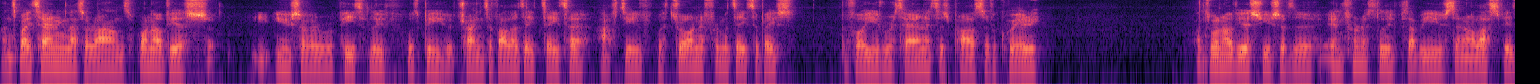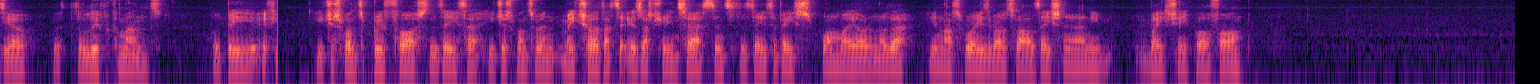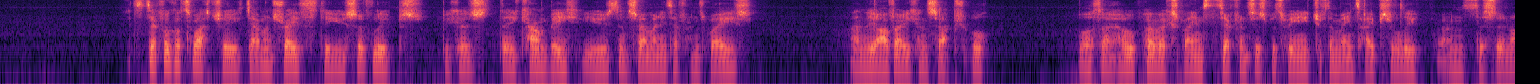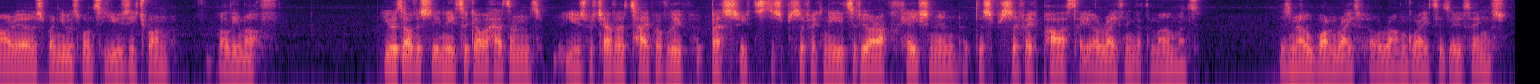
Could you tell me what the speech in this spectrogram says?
And by turning that around, one obvious use of a repeat loop would be trying to validate data after you've withdrawn it from a database before you return it as part of a query. And one obvious use of the infinite loop that we used in our last video with the loop command would be if you just want to brute force the data, you just want to make sure that it is actually inserted into the database one way or another. You're not worried about validation in any way, shape or form. It's difficult to actually demonstrate the use of loops because they can be used in so many different ways and they are very conceptual. But I hope I've explained the differences between each of the main types of loop and the scenarios when you would want to use each one well enough. You would obviously need to go ahead and use whichever type of loop best suits the specific needs of your application in the specific part that you're writing at the moment. There's no one right or wrong way to do things.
